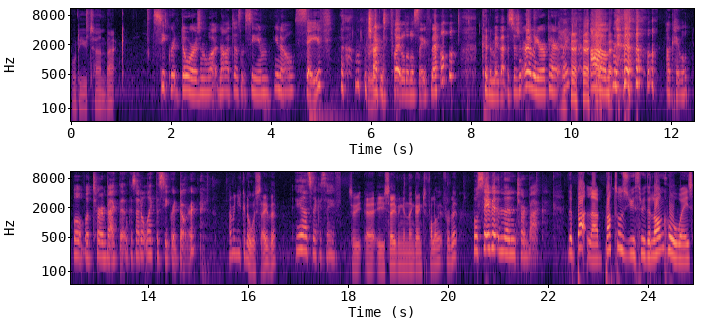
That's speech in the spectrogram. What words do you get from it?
or do you turn back? Secret doors and whatnot doesn't seem, you know, safe. I'm trying to play it a little safe now. Couldn't have made that decision earlier, apparently. um, okay, we'll, we'll we'll turn back then because I don't like the secret door. I mean, you can always save it. Yeah, let's make a save. So, uh, are you saving and then going to follow it for a bit? We'll save it and then turn back. The butler buttles you through the long hallways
